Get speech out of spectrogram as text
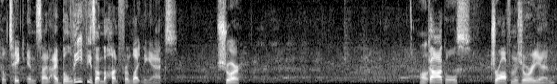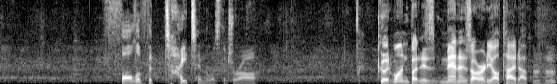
He'll take Insight. I believe he's on the hunt for Lightning Axe. Sure. Well- Goggles, draw from Jori En. Fall of the Titan was the draw. Good one, but his mana is already all tied up. Mm-hmm. Let's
